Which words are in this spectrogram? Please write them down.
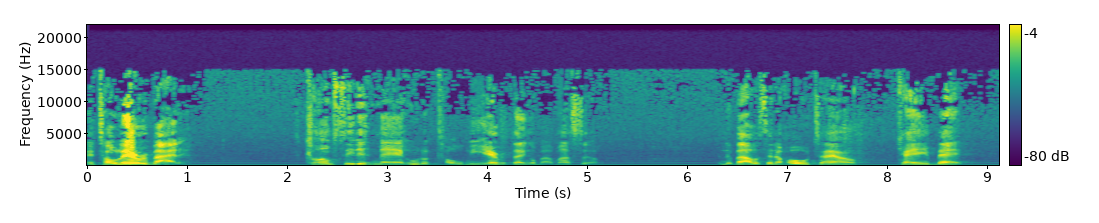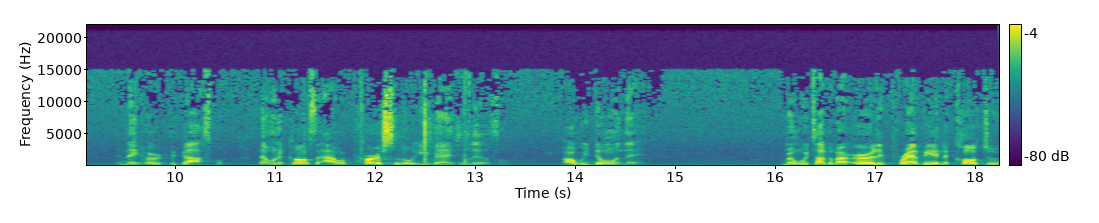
and told everybody, come see this man who done told me everything about myself. And the Bible said the whole town came back and they heard the gospel. Now, when it comes to our personal evangelism, are we doing that? Remember we talked about early prayer being the culture,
